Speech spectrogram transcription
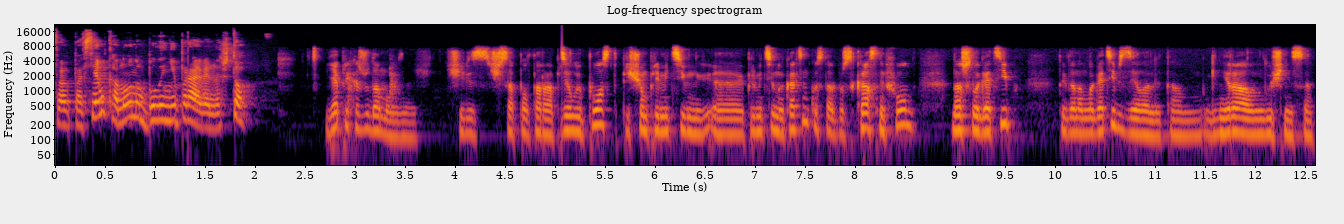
По всем канонам было неправильно. Что? Я прихожу домой, значит через часа полтора делаю пост, причем примитивный, э, примитивную картинку ставлю, просто красный фон, наш логотип, тогда нам логотип сделали, там, генерал лучница.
